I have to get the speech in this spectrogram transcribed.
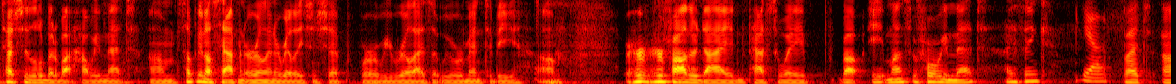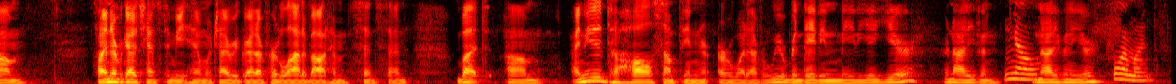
touched a little bit about how we met. Um, something else happened early in a relationship where we realized that we were meant to be. Um, her, her father died, passed away about eight months before we met, I think. yeah But um, so I never got a chance to meet him, which I regret. I've heard a lot about him since then. But um, I needed to haul something or whatever. We were been dating maybe a year, or not even. No. Not even a year. four months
